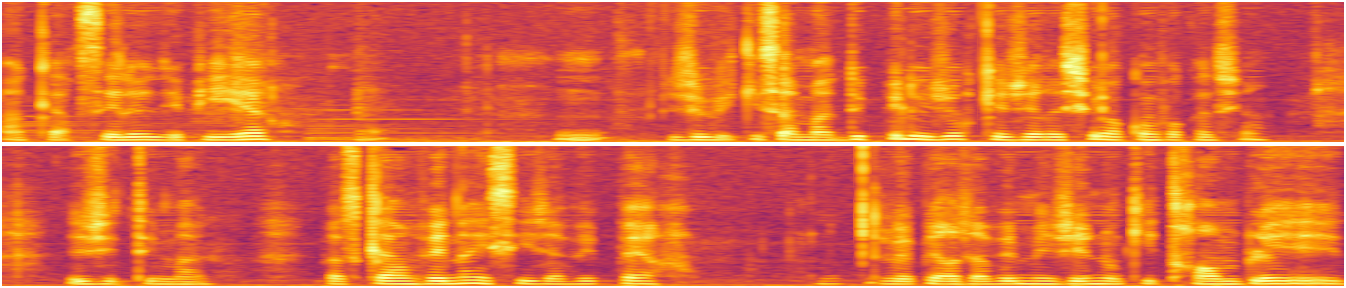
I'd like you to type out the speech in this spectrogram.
incarcéré depuis hier. Mm. J'ai vécu ça mal. Depuis le jour que j'ai reçu la convocation, j'étais mal. Parce qu'en venant ici, j'avais peur. J'avais peur, j'avais mes genoux qui tremblaient,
